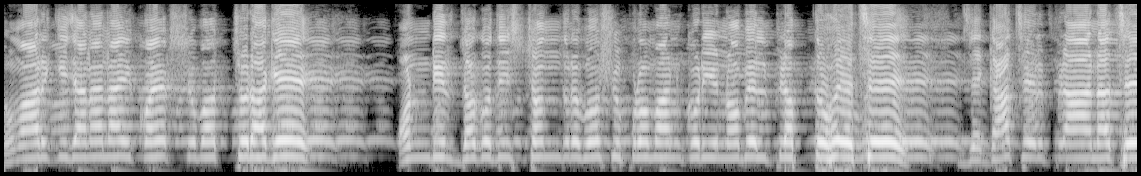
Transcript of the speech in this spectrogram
তোমার কি জানা নাই কয়েকশো বছর আগে? পণ্ডিত জগদীশ চন্দ্র বসু প্রমাণ করিয়ে নোবেল প্রাপ্ত হয়েছে। যে গাছের প্রাণ আছে,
